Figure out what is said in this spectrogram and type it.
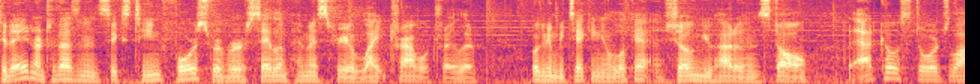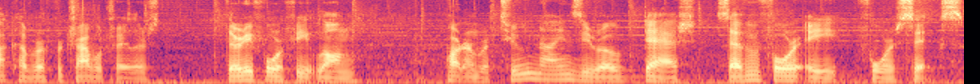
Today in our 2016 Forest River Salem Hemisphere Lite Travel Trailer, we're going to be taking a look at and showing you how to install the ADCO storage lot cover for travel trailers, 34 feet long, part number 290-74846.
